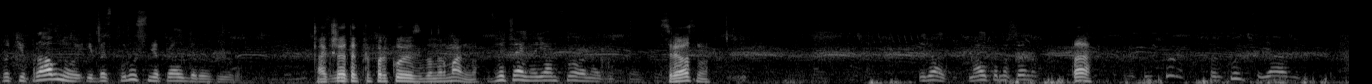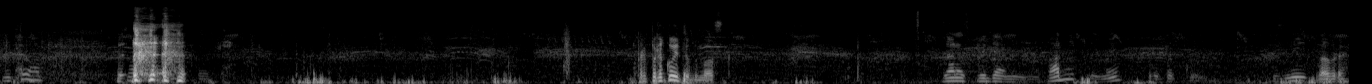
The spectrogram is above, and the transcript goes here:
протиправного і без порушення правил дорожнього руху. А якщо я так припаркуюсь, то нормально? Звичайно, я вам слово навіть не скажу. Серйозно? Серйозно, маєте машину? Так. Ну, паркуйтеся, я нічого. Припаркуйте, будь ласка. Зараз прийде мій напарник і ми припаркуємо. Розумієте? Добре.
